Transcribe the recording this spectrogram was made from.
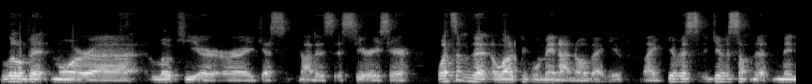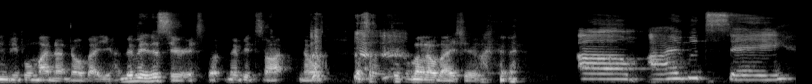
little bit more uh, low key, or, or I guess not as, as serious here what's something that a lot of people may not know about you? Like, give us give us something that many people might not know about you. Maybe it is serious, but maybe it's not. You know, people don't know about you. um, I would say,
